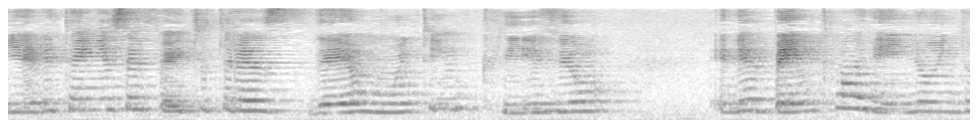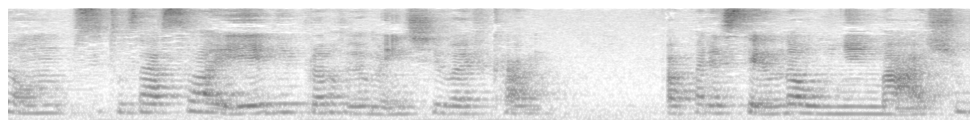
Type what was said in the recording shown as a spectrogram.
E ele tem esse efeito 3D muito incrível. Ele é bem clarinho, então se tu usar só ele, provavelmente vai ficar aparecendo a unha embaixo.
